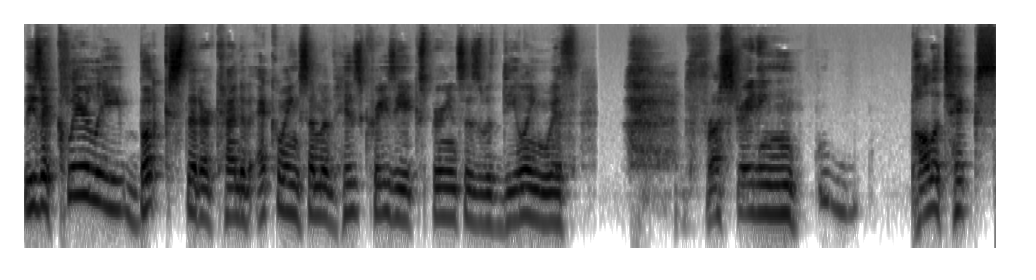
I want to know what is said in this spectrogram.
these are clearly books that are kind of echoing some of his crazy experiences with dealing with frustrating politics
